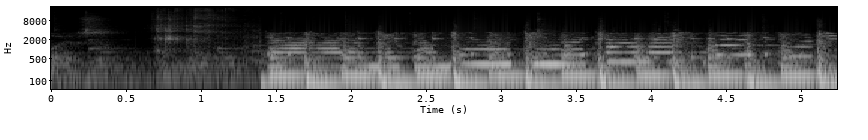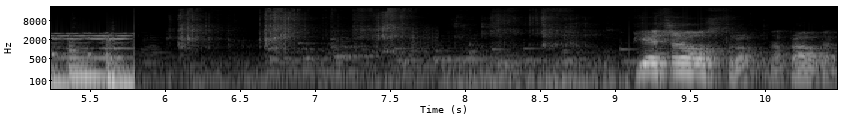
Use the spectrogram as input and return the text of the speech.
O Jezu. Piecze ostro, naprawdę.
